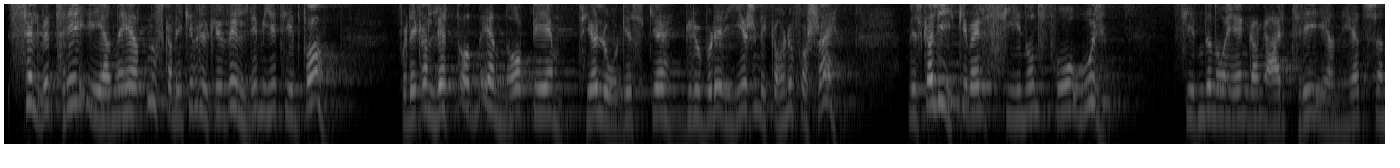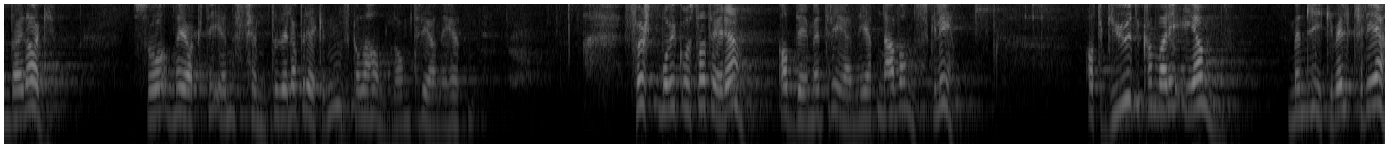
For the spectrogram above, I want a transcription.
Selve treenigheten skal vi ikke bruke veldig mye tid på. For det kan lett ende opp i teologiske grublerier som ikke har noe for seg. Vi skal likevel si noen få ord siden det nå en gang er treenighetssøndag i dag. Så nøyaktig en femtedel av prekenen skal det handle om treenigheten. Først må vi konstatere at det med treenigheten er vanskelig. At Gud kan være én, men likevel tre,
